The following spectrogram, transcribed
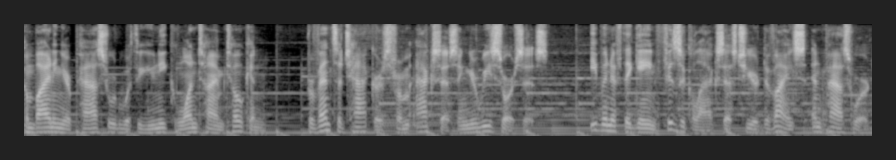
Combining your password with a unique one-time token prevents attackers from accessing your resources, even if they gain physical access to your device and password.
